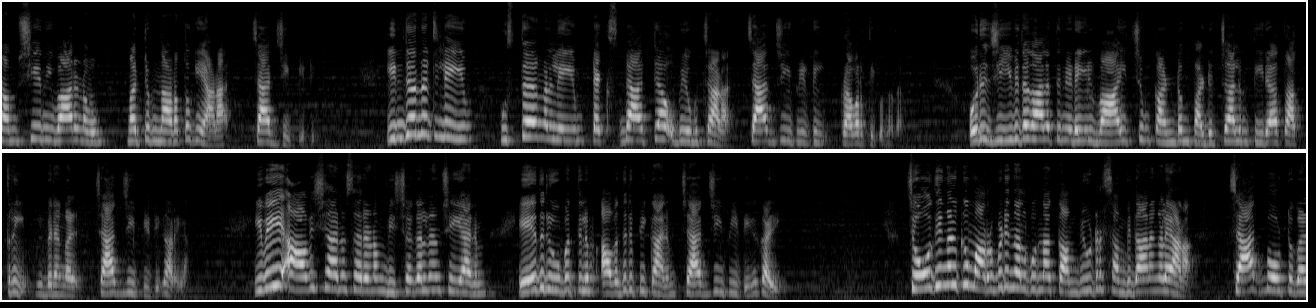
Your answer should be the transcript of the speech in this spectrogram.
സംശയ നിവാരണവും മറ്റും നടത്തുകയാണ് ചാറ്റ് ജി പി ടി ഇന്റർനെറ്റിലെയും പുസ്തകങ്ങളിലെയും ടെക്സ്റ്റ് ഡാറ്റ ഉപയോഗിച്ചാണ് ചാറ്റ് ജി പി ടി പ്രവർത്തിക്കുന്നത്. ഒരു ജീവിതകാലത്തിനിടയിൽ വായിച്ചും കണ്ടും പഠിച്ചാലും തീരാത്ത അത്രയും വിവരങ്ങൾ ചാറ്റ് ജി പി ടിക്ക് അറിയാം. ഇവയെ ആവശ്യാനുസരണം വിശകലനം ചെയ്യാനും ഏത് രൂപത്തിലും അവതരിപ്പിക്കാനും ചാറ്റ് ജി പി ടിക്ക് കഴിയും. ചോദ്യങ്ങൾക്ക് മറുപടി നൽകുന്ന കമ്പ്യൂട്ടർ സംവിധാനങ്ങളെയാണ് ചാറ്റ് ബോട്ടുകൾ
